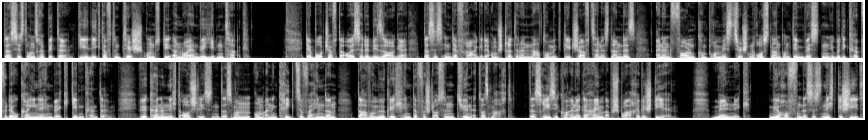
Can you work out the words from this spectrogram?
Das ist unsere Bitte, die liegt auf dem Tisch und die erneuern wir jeden Tag. Der Botschafter äußerte die Sorge, dass es in der Frage der umstrittenen NATO-Mitgliedschaft seines Landes einen faulen Kompromiss zwischen Russland und dem Westen über die Köpfe der Ukraine hinweg geben könnte. Wir können nicht ausschließen, dass man, um einen Krieg zu verhindern, da womöglich hinter verschlossenen Türen etwas macht. Das Risiko einer Geheimabsprache bestehe. Melnik. Wir hoffen, dass es nicht geschieht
